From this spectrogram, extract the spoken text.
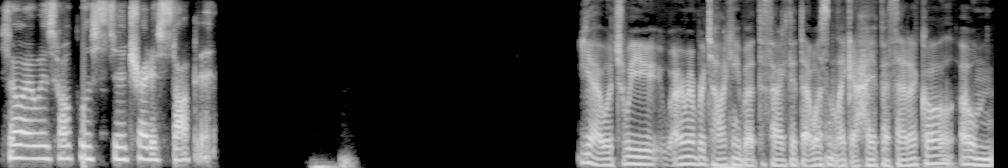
So I was helpless to try to stop it. Yeah, which we, I remember talking about the fact that that wasn't like a hypothetical. Oh,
